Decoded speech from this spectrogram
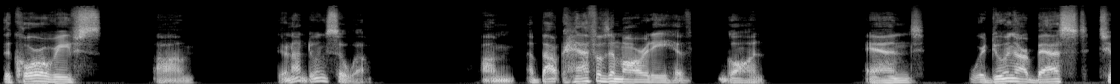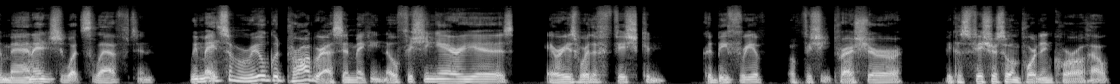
The coral reefs, um, they're not doing so well. Um, about half of them already have gone and we're doing our best to manage what's left. And we made some real good progress in making no fishing areas, areas where the fish could, could be free of, of fishing pressure because fish are so important in coral health.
